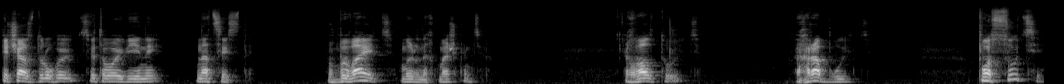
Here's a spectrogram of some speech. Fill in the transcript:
під час Другої світової війни нацисти. Вбивають мирних мешканців, гвалтують, грабують. По суті,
